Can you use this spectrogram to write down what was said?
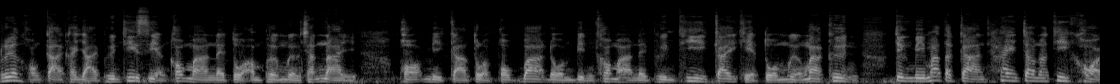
เรื่องของการขยายพื้นที่เสี่ยงเข้ามาในตัวอำเภอเมืองชั้นในเพราะมีการตรวจพบว่าโดนบินเข้ามาในพื้นที่ใกล้เขตตัวเมืองมากขึ้น จึงมีมาตรการให้เจ้าหน้าที่คอย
